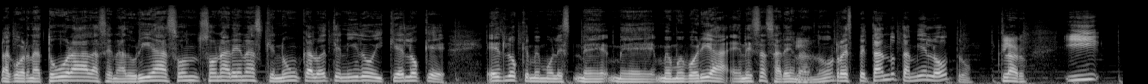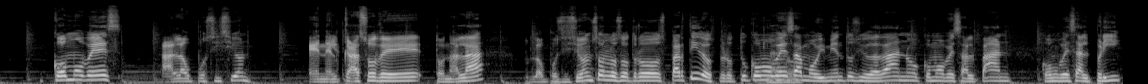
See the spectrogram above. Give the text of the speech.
la gobernatura, la senaduría, son, son arenas que nunca lo he tenido y que es lo que es lo que me, me, me, movería en esas arenas, ¿no? Respetando también lo otro. Claro. ¿Y cómo ves a la oposición? En el caso de Tonalá, pues la oposición son los otros partidos, pero tú cómo ves a Movimiento Ciudadano, cómo ves al PAN, cómo ves al PRI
